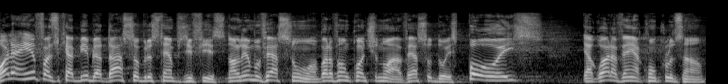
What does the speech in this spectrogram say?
Olha a ênfase que a Bíblia dá sobre os tempos difíceis. Nós lemos o verso 1, agora vamos continuar, verso 2. Pois e agora vem a conclusão.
